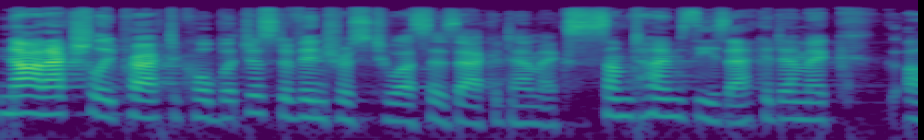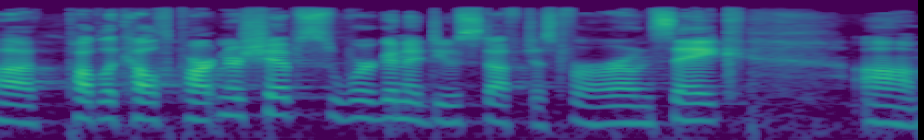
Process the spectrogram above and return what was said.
Not actually practical, but just of interest to us as academics. Sometimes these academic uh, public health partnerships, we're going to do stuff just for our own sake. Um,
